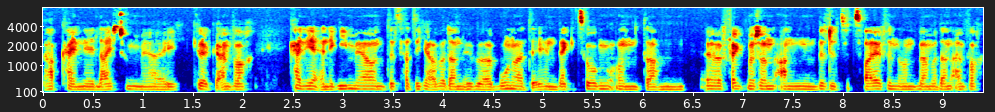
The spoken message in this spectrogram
habe keine Leistung mehr, ich kriege einfach keine Energie mehr und das hat sich aber dann über Monate hinweggezogen und dann äh, fängt man schon an, ein bisschen zu zweifeln und wenn man dann einfach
